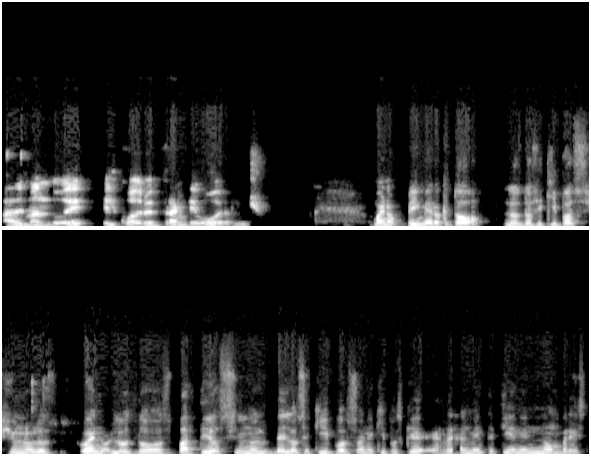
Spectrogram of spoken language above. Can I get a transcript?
al mando del el cuadro de Frank de Boer, Lucho? Bueno, primero que todo, los dos equipos, si uno los, bueno, los dos partidos, si uno ve los equipos, son equipos que realmente tienen nombres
